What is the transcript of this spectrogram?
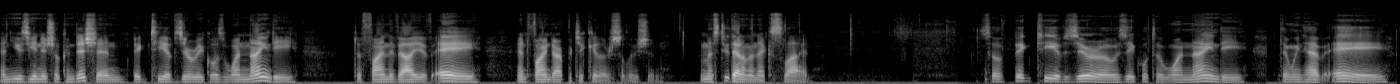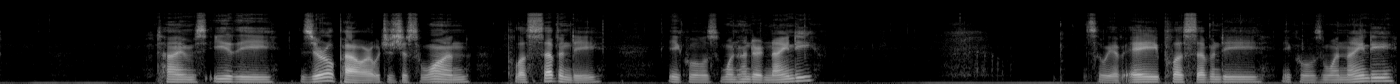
and use the initial condition, big T of 0 equals 190, to find the value of a and find our particular solution. And let's do that on the next slide. So if big T of 0 is equal to 190, then we'd have a times e to the 0 power, which is just 1, plus 70 equals 190. So we have a plus 70 equals 190.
